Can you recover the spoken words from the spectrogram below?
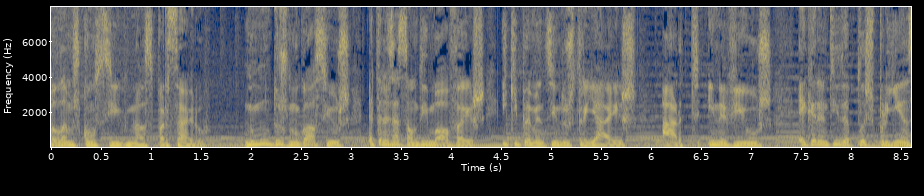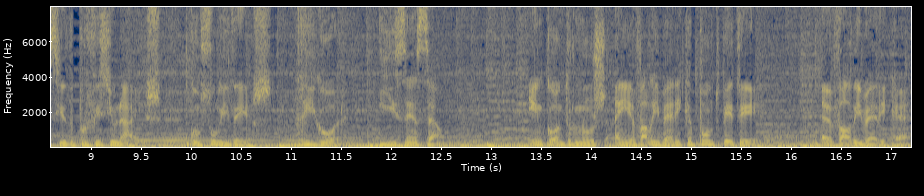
Falamos consigo, nosso parceiro. No mundo dos negócios, a transação de imóveis, equipamentos industriais, arte e navios é garantida pela experiência de profissionais, com solidez, rigor e isenção. Encontre-nos em avaliberica.pt. A Vale Ibérica,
